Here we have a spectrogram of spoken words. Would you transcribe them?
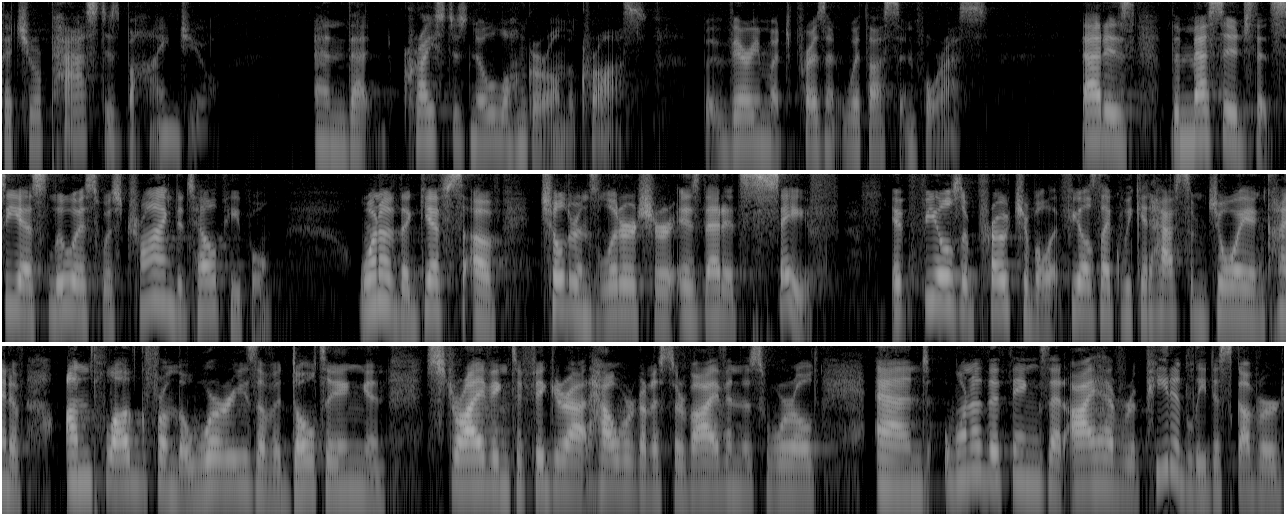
that your past is behind you and that Christ is no longer on the cross, but very much present with us and for us. That is the message that C.S. Lewis was trying to tell people. One of the gifts of children's literature is that it's safe. It feels approachable. It feels like we could have some joy and kind of unplug from the worries of adulting and striving to figure out how we're going to survive in this world. And one of the things that I have repeatedly discovered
